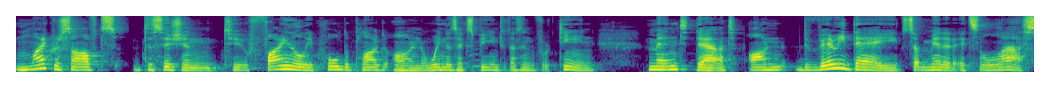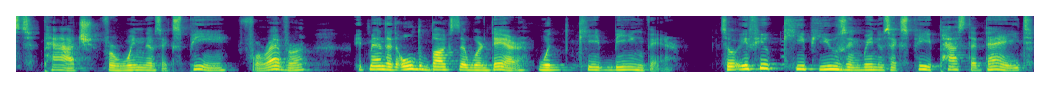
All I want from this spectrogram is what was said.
Microsoft's decision to finally pull the plug on Windows XP in 2014 meant that on the very day submitted its last patch for Windows XP forever, it meant that all the bugs that were there would keep being there. So if you keep using Windows XP past the date,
